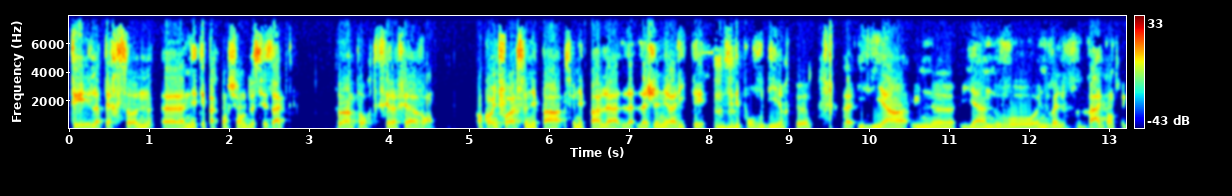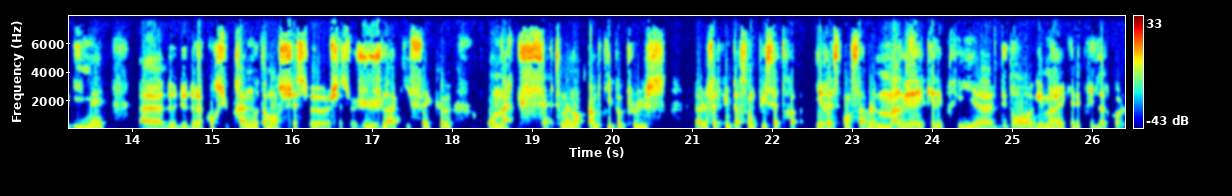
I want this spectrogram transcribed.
T, la personne euh, n'était pas consciente de ses actes, peu importe ce qu'elle a fait avant. Encore une fois, ce n'est pas ce n'est pas la, généralité. Mhm. C'était pour vous dire que euh, il y a une il y a un nouveau une nouvelle vague entre guillemets de, de, de, la Cour suprême, notamment chez ce chez ce juge là, qui fait que on accepte maintenant un petit peu plus euh, le fait qu'une personne puisse être irresponsable malgré qu'elle ait pris euh, des drogues et malgré qu'elle ait pris de l'alcool.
